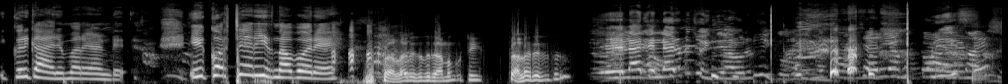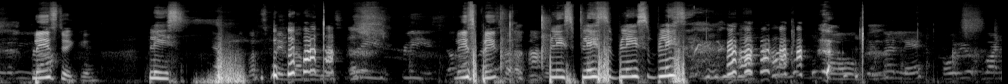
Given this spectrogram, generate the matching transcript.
ഇക്കൊരു കാര്യം പറയാണ്ട് ഈ കൊറച്ചേരി ഇരുന്നാ പോരെ? തളരരുത് രാമൻകുട്ടി. തളരരുത്. എല്ലാരോടും അവരോട് please please please please please please please please ഒരു വൺ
